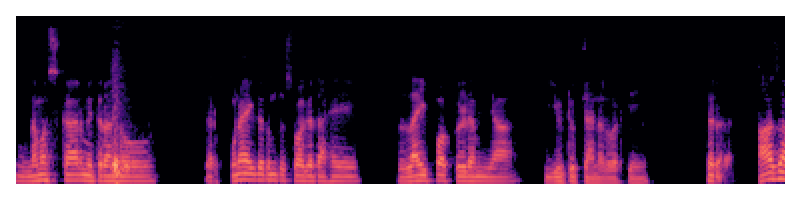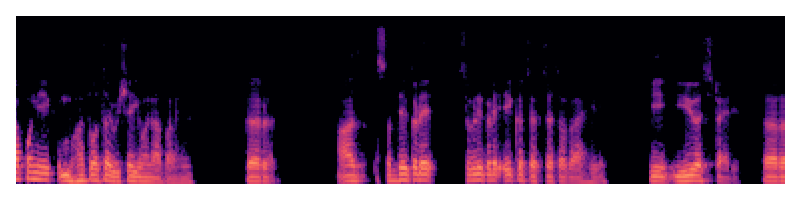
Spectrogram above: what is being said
नमस्कार मित्रांनो. तर पुन्हा एकदा तुमचं स्वागत आहे लाईफ ऑफ फ्रीडम या यूट्यूब चॅनलवरती. तर आज आपण एक महत्त्वाचा विषय घेऊन आलो आहे. तर आज सध्याकडे सगळीकडे एकच चर्चा चालू आहे, की यूएस टॅरिफ. तर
